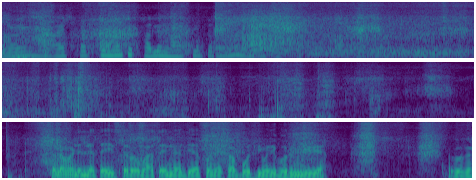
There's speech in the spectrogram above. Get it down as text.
आयस टाकतो ना ते खाली माती तर नाही चला म्हणलेले आता हे सर्व भात आहे ना ते आपण एका पोतलीमध्ये भरून घेऊया. बघा.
